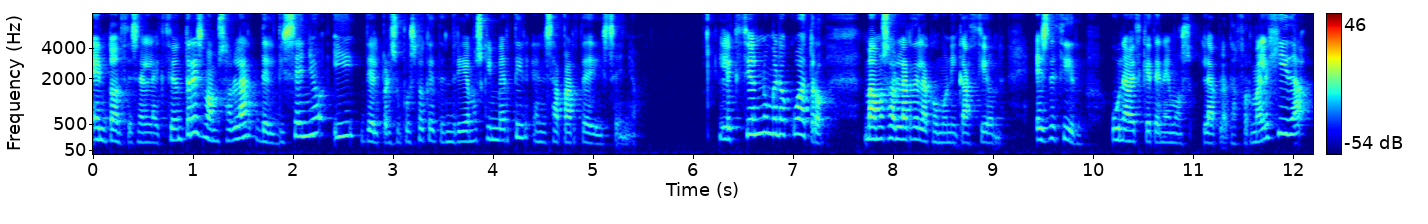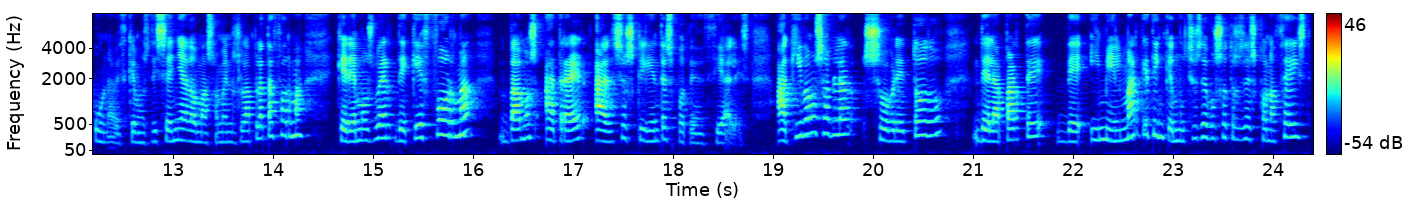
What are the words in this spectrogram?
Entonces, en la lección 3 vamos a hablar del diseño y del presupuesto que tendríamos que invertir en esa parte de diseño. Lección número 4. Vamos a hablar de la comunicación. Es decir, una vez que tenemos la plataforma elegida, una vez que hemos diseñado más o menos la plataforma, queremos ver de qué forma vamos a atraer a esos clientes potenciales. Aquí vamos a hablar sobre todo de la parte de email marketing que muchos de vosotros desconocéis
